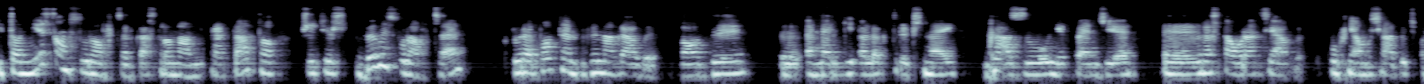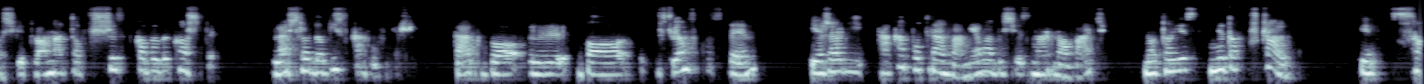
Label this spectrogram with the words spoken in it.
I to nie są surowce w gastronomii, prawda? To przecież były surowce, które potem wymagały wody, y, energii elektrycznej, gazu, niech będzie, y, restauracja, kuchnia musiała być oświetlona. To wszystko były koszty. Dla środowiska również, tak? Bo, y, bo w związku z tym, jeżeli taka potrawa miałaby się zmarnować, no to jest niedopuszczalne. Więc są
